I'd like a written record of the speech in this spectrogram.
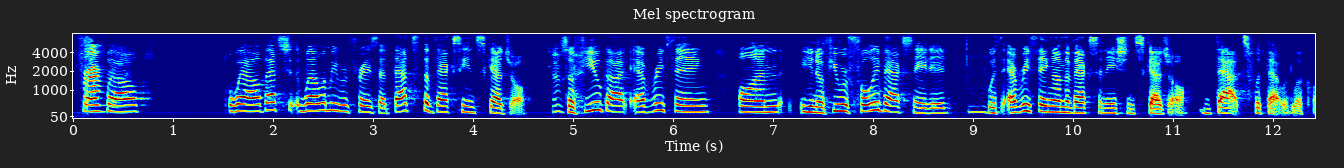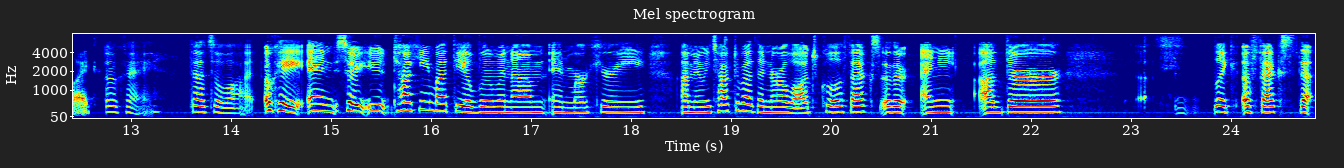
for everyone. Well, well, that's well. Let me rephrase that. That's the vaccine schedule. Okay. So if you got everything on, you know, if you were fully vaccinated mm-hmm. with everything on the vaccination schedule, that's what that would look like. Okay. That's a lot. Okay, and so you're talking about the aluminum and mercury, um, and we talked about the neurological effects. Are there any other uh, like effects that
